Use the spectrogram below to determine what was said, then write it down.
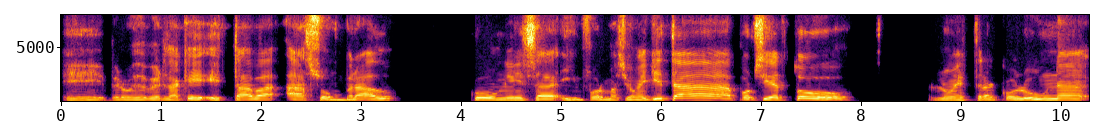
Eh, pero de verdad que estaba asombrado con esa información. Aquí está, por cierto, nuestra columna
